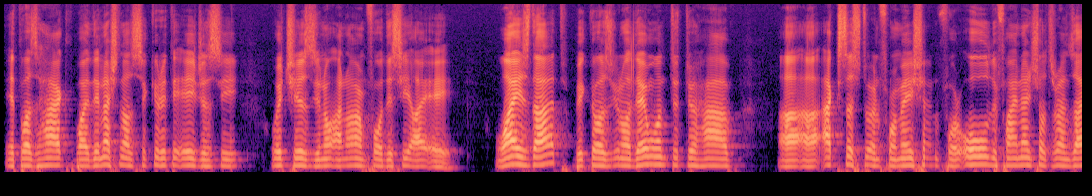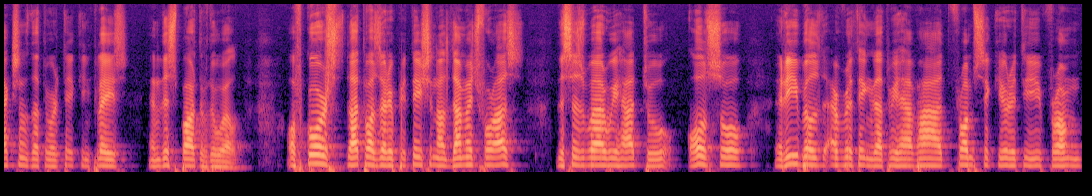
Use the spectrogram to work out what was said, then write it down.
It was hacked by the National Security Agency, which is, you know, an arm for the CIA. Why is that? Because, you know, they wanted to have uh, uh, access to information for all the financial transactions that were taking place in this part of the world. Of course, that was a reputational damage for us. This is where we had to also rebuild everything that we have had from security, from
